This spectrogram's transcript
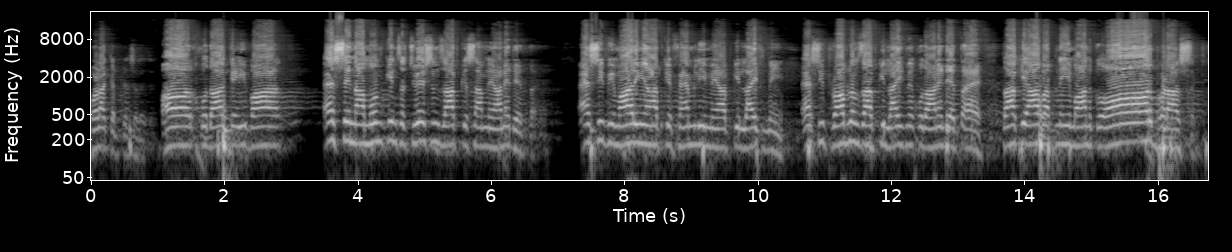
بڑا کرتے چلے جائیں۔ اور خدا کئی بار ایسے ناممکن سچویشن آپ کے سامنے آنے دیتا ہے۔ ایسی بیماریاں آپ کے فیملی میں، آپ کی لائف میں، ایسی پرابلمز آپ کی لائف میں خدا آنے دیتا ہے تاکہ آپ اپنے ایمان کو اور بڑھا سکیں۔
